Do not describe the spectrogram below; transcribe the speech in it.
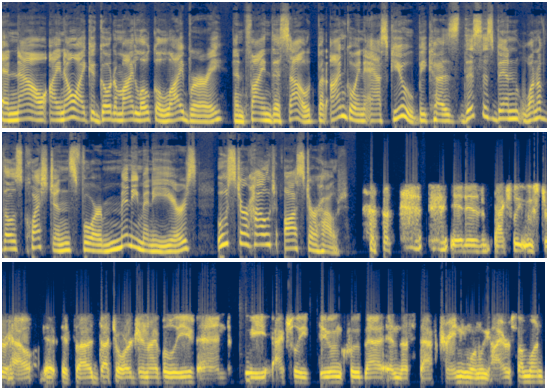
And now I know I could go to my local library and find this out, but I'm going to ask you because this has been one of those questions for many, many years. Oosterhout, Osterhout? it is actually Oosterhout. it's a Dutch origin, I believe, and we actually do include that in the staff training when we hire someone.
